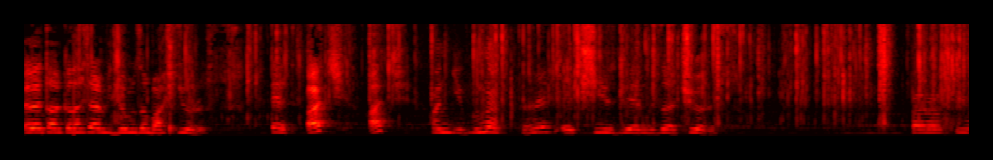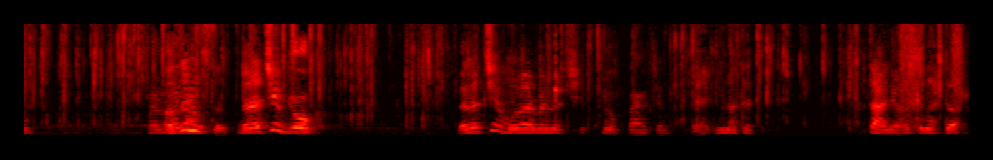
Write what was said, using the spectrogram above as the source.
evet arkadaşlar videomuza başlıyoruz. Evet aç aç. Hangi bunu? Hı, Ekşi yüzlerimizi açıyoruz. Ben açayım. Ben Hazır mısın? Ben açayım? Yok. Ben açayım mı? Ver ben açayım. Yok ben açayım. Evet, inat et. Bir tane arkadaşlar.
